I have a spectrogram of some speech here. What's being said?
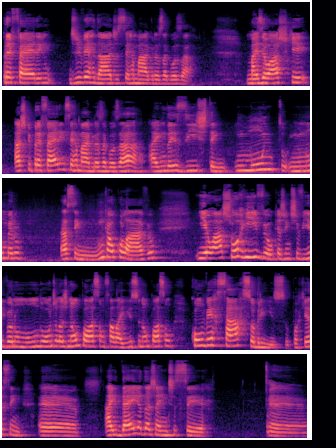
preferem de verdade ser magras a gozar. Mas eu acho que as que preferem ser magras a gozar ainda existem em muito, em um número assim, incalculável. E eu acho horrível que a gente viva num mundo onde elas não possam falar isso, não possam conversar sobre isso. Porque, assim, é, a ideia da gente ser é,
